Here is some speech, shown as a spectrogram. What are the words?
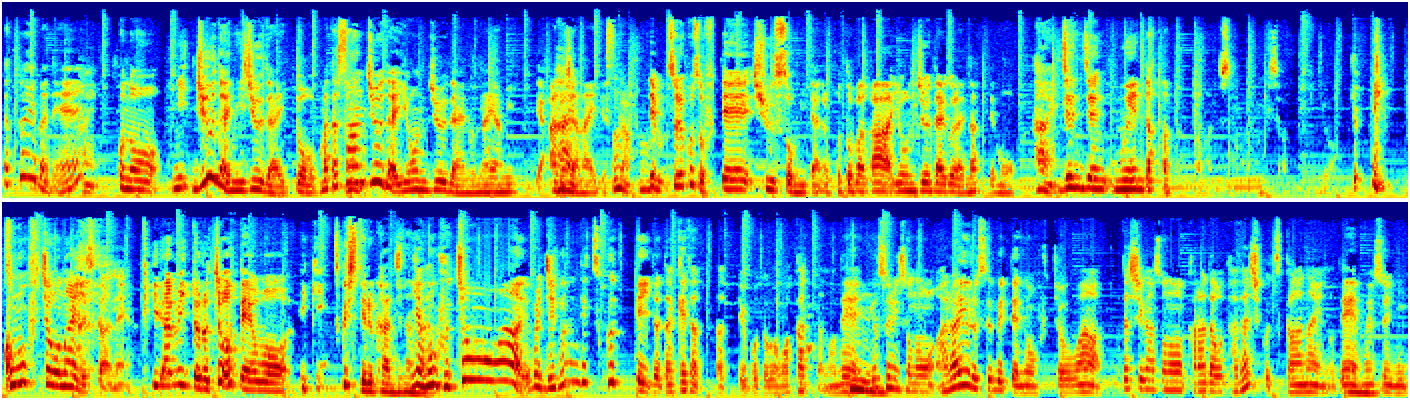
例えばね、はい。このに10代20代とまた30代、40代の悩みってあるじゃないですか、はい。うんうん。でもそれこそ不定収束みたいな言葉が40代ぐらいになってもはい。全然無縁だったってことなんですかゆきさん的には個も不調ないですからね。ピラミッドの頂点を行き尽くしてる感じなんだ。いやもう不調はやっぱり自分で作っていただけだったっていうことが分かったので、うん。要するにそのあらゆる全ての不調は私がその体を正しく使わないので、うん。まあ要するに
